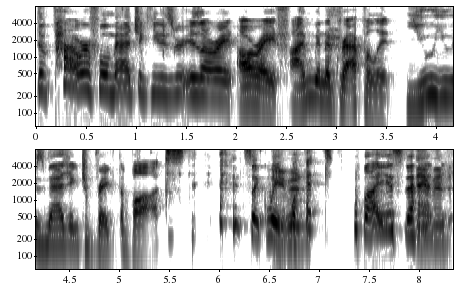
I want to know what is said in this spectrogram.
the powerful magic user, is all right. All right, I'm gonna grapple it. You use magic to break the box. It's like, wait, David- what? Why is that? David,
